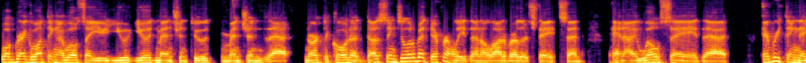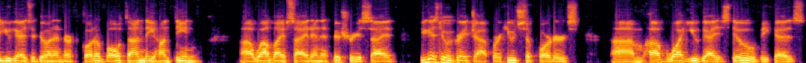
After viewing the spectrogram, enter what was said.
Well, Greg, one thing I will say, you you you had mentioned too mentioned that North Dakota does things a little bit differently than a lot of other states, and and I will say that everything that you guys are doing in North Dakota, both on the hunting, uh, wildlife side and the fisheries side, you guys do a great job. We're huge supporters um, of what you guys do because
